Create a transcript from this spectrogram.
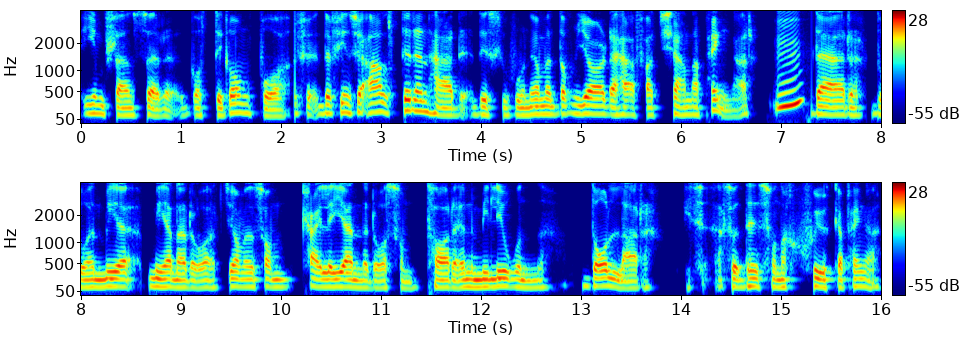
influenser gått igång på. Det finns ju alltid den här diskussionen, ja men de gör det här för att tjäna pengar. Mm. Där då en me menar då att, ja men som Kylie Jenner då som tar en miljon dollar Alltså det är sådana sjuka pengar.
